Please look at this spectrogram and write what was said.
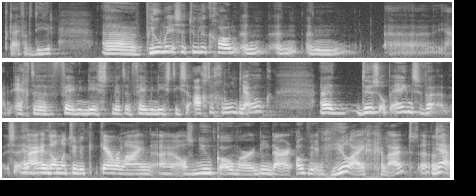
Partij van de Dieren. Uh, Ploemen is natuurlijk gewoon een, een, een, uh, ja, een echte feminist met een feministische achtergrond ja. ook. Uh, dus opeens. We, nou, en dan natuurlijk Caroline uh, als nieuwkomer, die daar ook weer een heel eigen geluid. Uh, ja.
